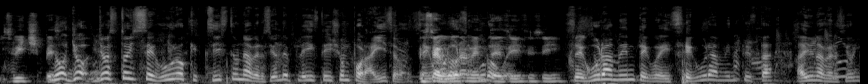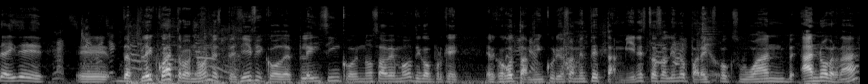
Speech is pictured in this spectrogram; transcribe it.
y Switch. Pues. No, yo, yo estoy seguro que existe una versión de PlayStation por ahí, Seguro, seguramente, sí, sí, sí. Seguramente, güey, seguramente está. Hay una versión de ahí de, eh, de Play 4, ¿no? En específico, de Play 5, no sabemos, digo, porque el juego también, curiosamente, también está saliendo para Xbox One. Ah, no, ¿verdad?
